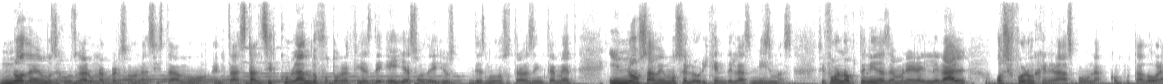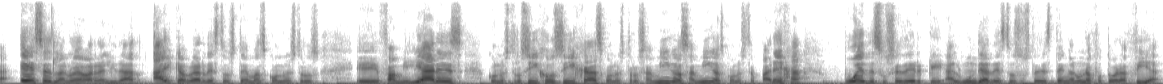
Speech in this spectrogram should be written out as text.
no debemos de juzgar a una persona si estamos, están circulando fotografías de ellas o de ellos desnudos a través de internet y no sabemos el origen de las mismas, si fueron obtenidas de manera ilegal o si fueron generadas por una computadora. Esa es la nueva realidad. Hay que hablar de estos temas con nuestros eh, familiares, con nuestros hijos, hijas, con nuestros amigos, amigas, con nuestra pareja. Puede suceder que algún día de estos ustedes tengan una fotografía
